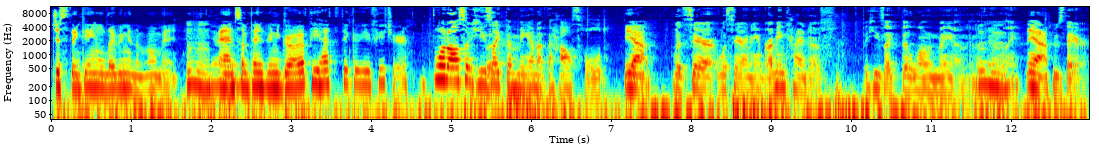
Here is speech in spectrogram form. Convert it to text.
just thinking, living in the moment. Mm-hmm. And sometimes when you grow up, you have to think of your future. Well, and also he's like the man of the household Yeah, with Sarah, with Sarah and Amber. I mean, kind of, but he's like the lone man in the mm-hmm. family. Yeah. who's there.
